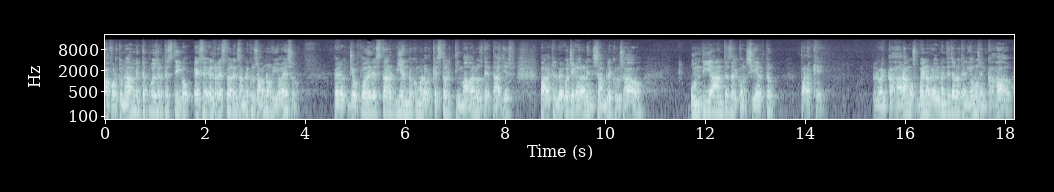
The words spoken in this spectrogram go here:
Afortunadamente pude ser testigo, ese, el resto del ensamble cruzado no vio eso pero yo poder estar viendo cómo la orquesta ultimaba los detalles para que luego llegara el ensamble cruzado un día antes del concierto para que lo encajáramos, bueno, realmente ya lo teníamos encajado,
